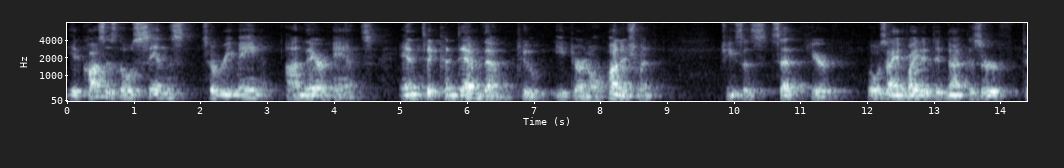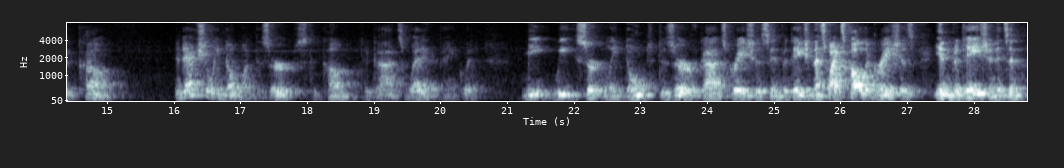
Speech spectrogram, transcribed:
it causes those sins to remain on their hands and to condemn them to eternal punishment. Jesus said here, Those I invited did not deserve to come. And actually, no one deserves to come to God's wedding banquet me, we certainly don't deserve God's gracious invitation. That's why it's called a gracious invitation. It's an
